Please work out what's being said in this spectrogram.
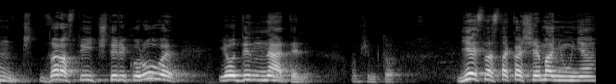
зараз стоїть 4 корови і один нетель. В общем-то. Є в нас така ще манюня.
